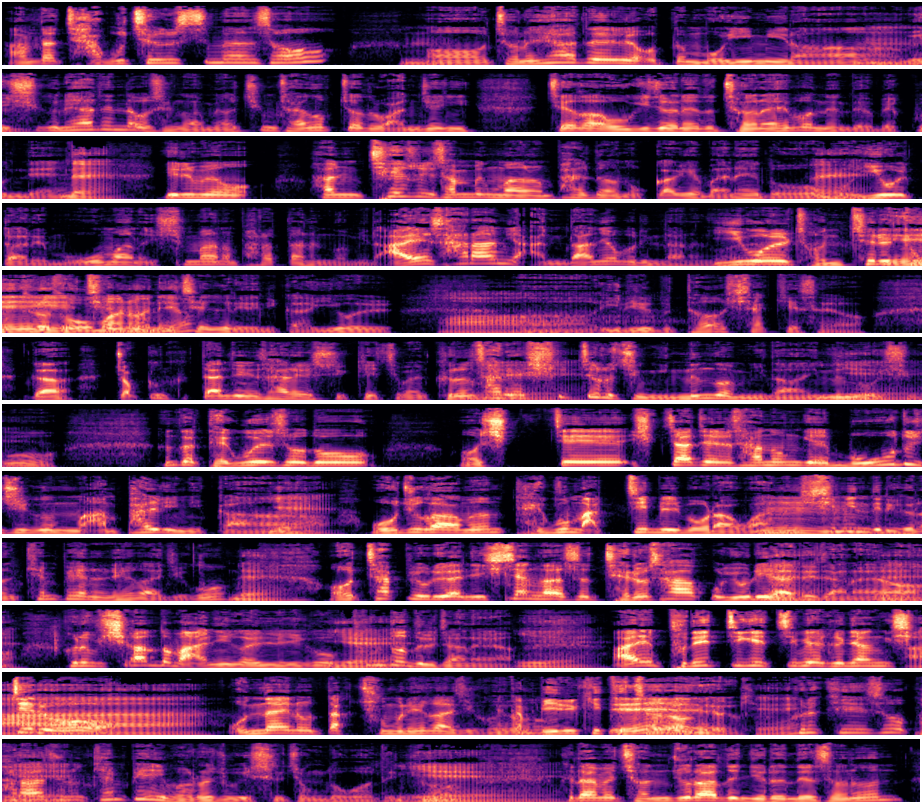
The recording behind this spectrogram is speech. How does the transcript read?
아무튼 자구책을 쓰면서 음. 어 저는 해야 될 어떤 모임이나 음. 외식은 해야 된다고 생각하면 지금 자영업자들 완전히 제가 오기 전에도 전화해봤는데요 몇 군데 네. 예를 들면 한 최소히 300만 원 팔던 옷가게만 해도 네. 뭐 2월 달에 뭐 5만 원, 10만 원 팔았다는 겁니다. 아예 사람이 안 다녀 버린다는 거예요. 2월 전체를 통틀어서 5만 최근에, 원이요? 최근에 그러니까 2월 아. 어, 1일부터 시작해서요. 그러니까 조금 극단적인 사례일 수 있겠지만 그런 사례가 예. 실제로 지금 있는 겁니다. 있는 예. 것이고. 그러니까 대구에서도 어, 식 재 식자재를 사놓은 게 모두 지금 안 팔리니까 예. 오죽하면 대구 맛집 일보라고 하는 음. 시민들이 그런 캠페인을 해가지고 네. 어차피 우리가 이제 시장 가서 재료 사갖고 요리해야 네. 되잖아요. 네. 그럼 시간도 많이 걸리고 예. 품도 들잖아요. 예. 아예 부대찌개 집에 그냥 식재료 아. 온라인으로 딱 주문해가지고요. 약간 밀키트처럼 이렇게. 그렇게 해서 팔아주는 예. 캠페인이 벌어지고 있을 정도거든요. 예. 그다음에 전주라든지 이런 데서는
